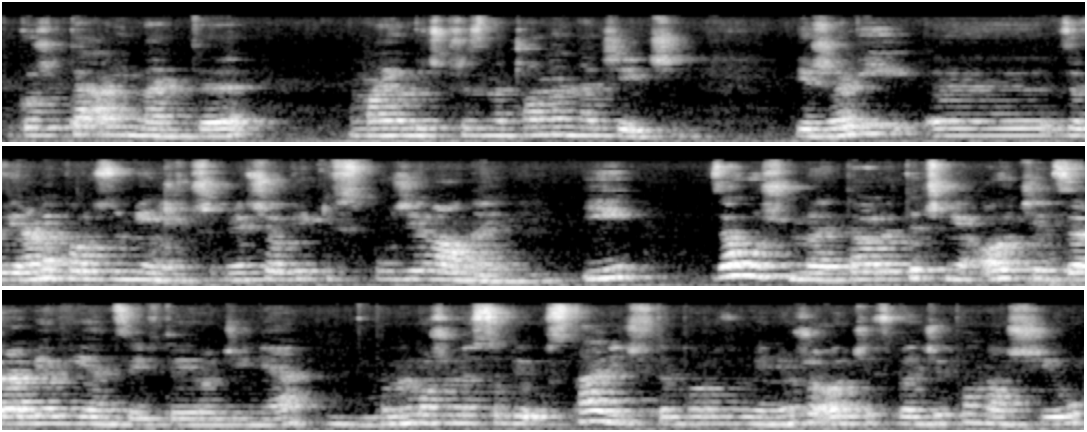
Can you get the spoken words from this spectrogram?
Tylko, że te alimenty mają być przeznaczone na dzieci. Jeżeli y, zawieramy porozumienie w przedmiocie opieki współdzielonej i załóżmy teoretycznie ojciec zarabia więcej w tej rodzinie, to my możemy sobie ustalić w tym porozumieniu, że ojciec będzie ponosił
